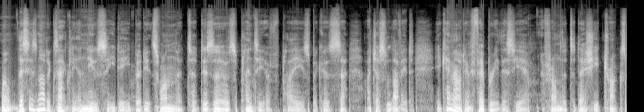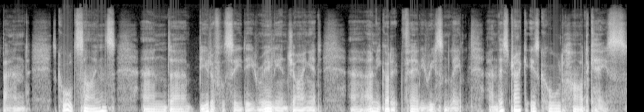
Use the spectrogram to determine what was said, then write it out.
Well, this is not exactly a new CD, but it's one that uh, deserves plenty of plays because uh, I just love it. It came out in February this year from the Tedeschi Trucks Band. It's called Signs, and uh, beautiful CD, really enjoying it. Uh, only got it fairly recently, and this track is called Hard Case.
